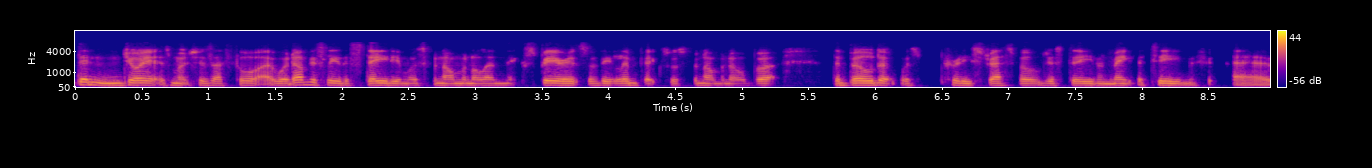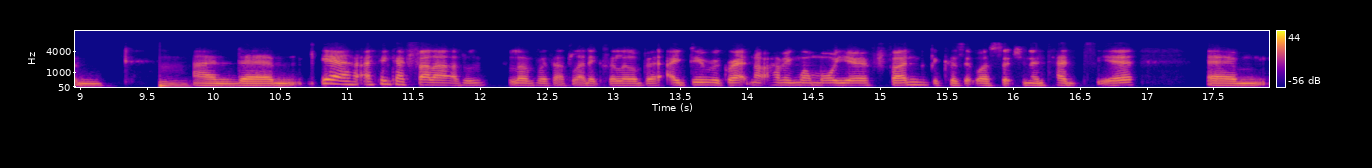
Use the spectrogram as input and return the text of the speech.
didn't enjoy it as much as I thought I would. Obviously, the stadium was phenomenal and the experience of the Olympics was phenomenal, but the build up was pretty stressful just to even make the team. Um, hmm. And um, yeah, I think I fell out of love with athletics a little bit. I do regret not having one more year of fun because it was such an intense year. Um,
